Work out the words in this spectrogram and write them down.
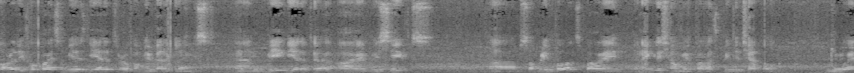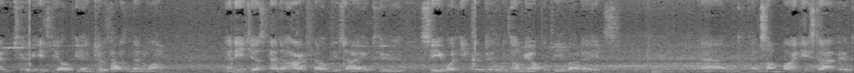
already for quite some years the editor of Homeopathic Links, and Okay. being the editor, I received um, some reports by an English homeopath, Peter Chappell, who Okay. went to Ethiopia in 2001. And he just had a heartfelt desire to see what he could do with homeopathy about AIDS. And at some point he started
